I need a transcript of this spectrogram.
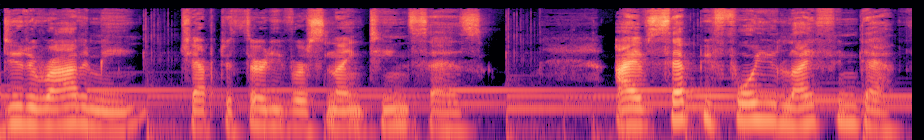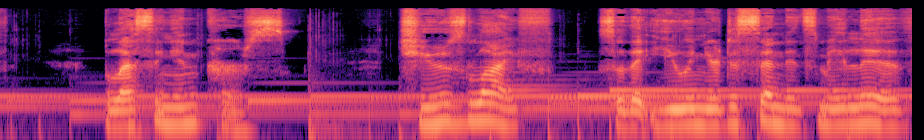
Deuteronomy chapter 30, verse 19 says, I have set before you life and death, blessing and curse. Choose life so that you and your descendants may live,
